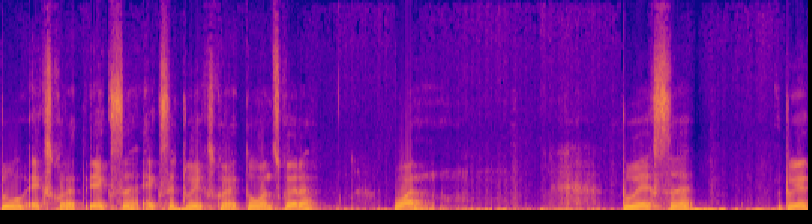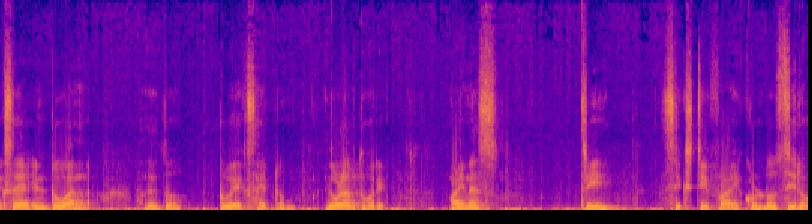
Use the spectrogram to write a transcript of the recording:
2x square x x 2x square so 1 square 1 2x two x two two into one ಅದಿತ್ತು ಟು ಎಕ್ಸ್ ಆಯಿತು ಇದು ಒಳಗೆ ತಗೋರಿ. Minus three sixty five equal to zero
